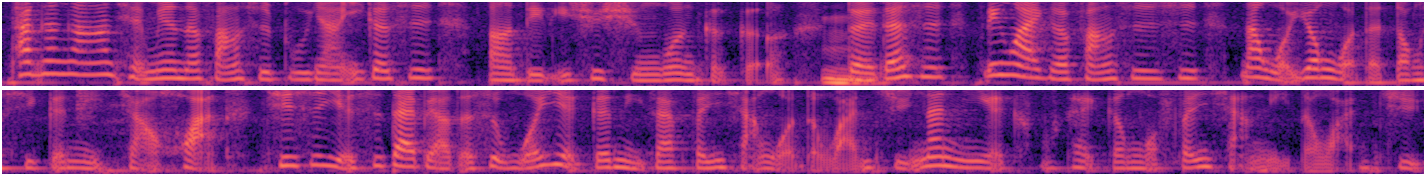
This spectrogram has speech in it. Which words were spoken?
他跟刚刚前面的方式不一样，一个是呃弟弟去询问哥哥，嗯，对，但是另外一个方式是，那我用我的东西跟你交换，其实也是代表的是我也跟你在分享我的玩具，那你也可不可以跟我分享你的玩具？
